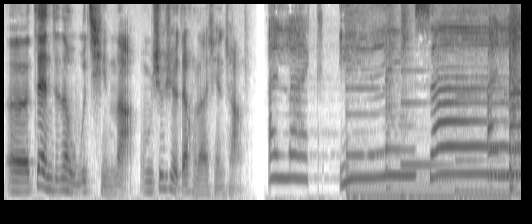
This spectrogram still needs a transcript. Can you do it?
呃战争的无情了。我们休息再回到现场。I like Ealing Sound.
